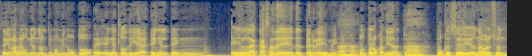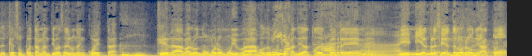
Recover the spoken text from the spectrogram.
se dio la reunión de último minuto eh, en estos días en el en en la casa de, del PRM con todos los candidatos, porque se había una versión de que supuestamente iba a salir una encuesta que daba los números muy bajos de muchos candidatos del PRM y, el presidente lo reunió a todos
